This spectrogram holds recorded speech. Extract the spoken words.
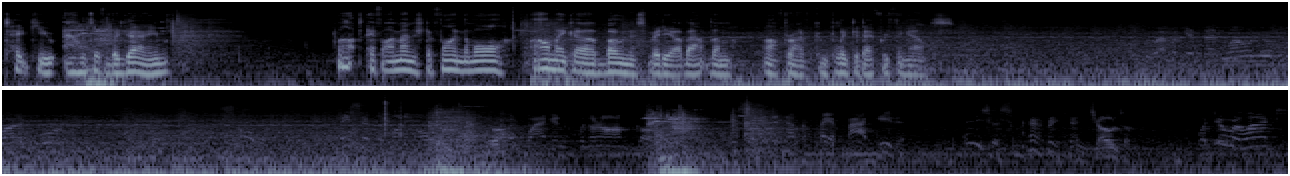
take you out of the game. But if I manage to find them all, I'll make a bonus video about them after I've completed everything else. You ever get that loan you applied for? They sent the money over in a truck wagon with an armed guard. They said they didn't have to pay it back either. Jesus, Mary and Joseph. Would you relax?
